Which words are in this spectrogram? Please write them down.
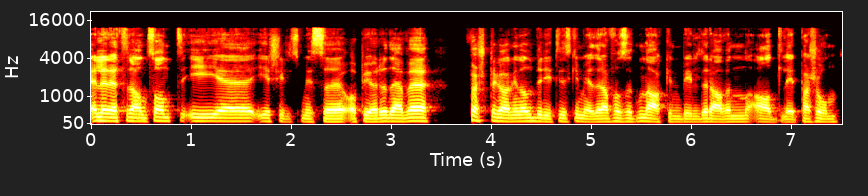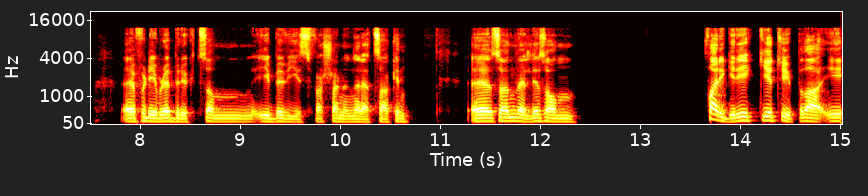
eller et eller annet sånt, i, i skilsmisseoppgjøret. Det er ved første gangen at britiske medier har fått sett nakenbilder av en adelig person. Eh, for de ble brukt som i bevisførselen under rettssaken. Eh, så en veldig sånn fargerik type, da. I,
